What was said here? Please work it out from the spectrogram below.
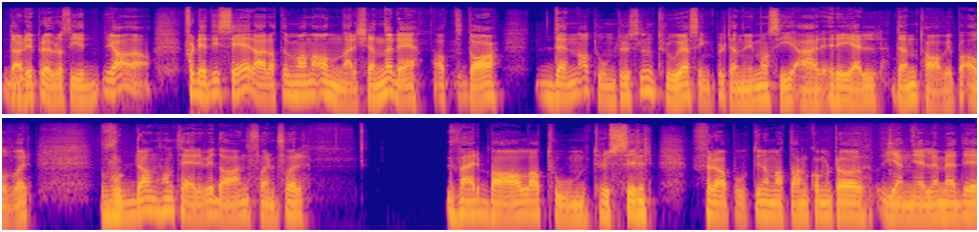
der de prøver å si ja, ja. For det de ser, er at man anerkjenner det. At da Den atomtrusselen tror jeg simpelthen vi må si er reell. Den tar vi på alvor. Hvordan håndterer vi da en form for verbal atomtrussel fra Putin om at han kommer til å gjengjelde med de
